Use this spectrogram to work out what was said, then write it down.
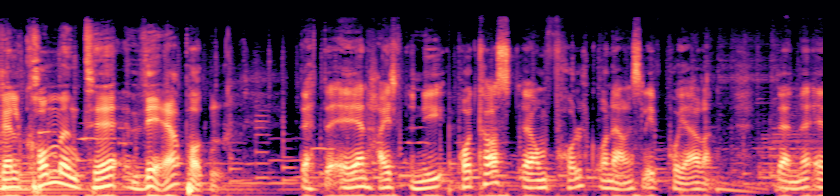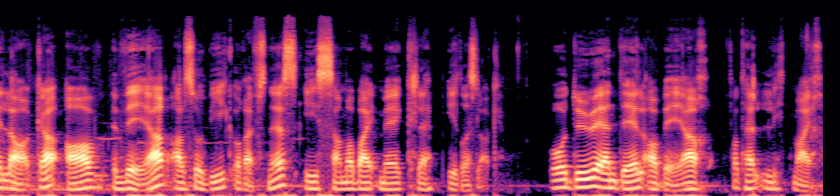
Velkommen til VR-podden. Dette er en helt ny podkast om folk og næringsliv på Jæren. Denne er laga av VR, altså Vik og Refsnes, i samarbeid med Klepp idrettslag. Og du er en del av VR. Fortell litt mer.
